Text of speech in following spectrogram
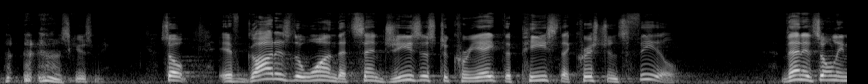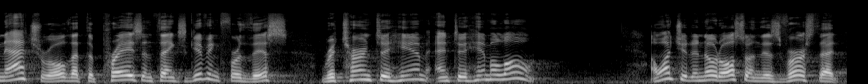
Excuse me. So if God is the one that sent Jesus to create the peace that Christians feel, then it's only natural that the praise and thanksgiving for this return to Him and to Him alone. I want you to note also in this verse that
